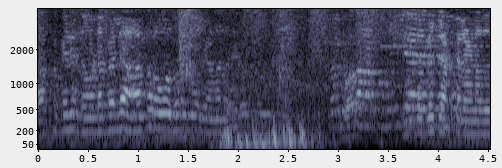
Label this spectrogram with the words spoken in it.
ਰੱਖ ਕੇ ਦੋ ਡੱਬੇ ਲਿਆ ਕਰੋ ਥੋੜਾ ਜਿਹਾ ਜਾਣਾ ਡੱਬੇ ਚੱਕ ਲੈਣਾ ਦੋ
